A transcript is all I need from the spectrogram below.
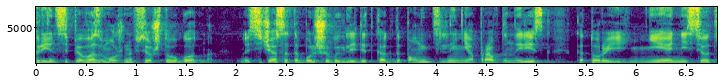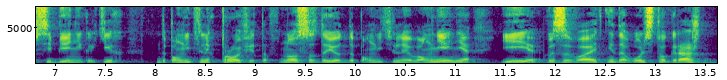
Принципе, возможно все что угодно. Но сейчас это больше выглядит как дополнительный неоправданный риск, который не несет в себе никаких дополнительных профитов, но создает дополнительное волнение и вызывает недовольство граждан.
